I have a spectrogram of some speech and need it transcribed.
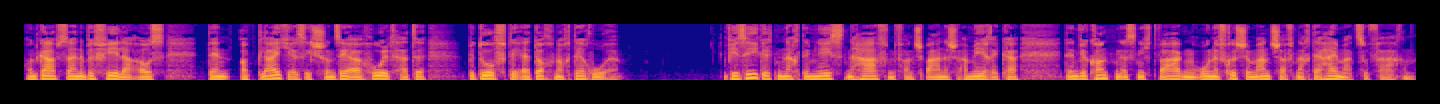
und gab seine Befehle aus, denn obgleich er sich schon sehr erholt hatte, bedurfte er doch noch der Ruhe. Wir segelten nach dem nächsten Hafen von Spanisch-Amerika, denn wir konnten es nicht wagen, ohne frische Mannschaft nach der Heimat zu fahren.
